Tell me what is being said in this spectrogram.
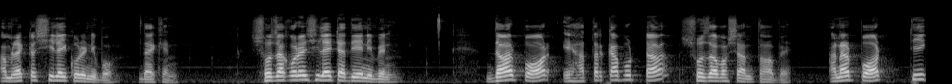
আমরা একটা সেলাই করে নিব, দেখেন। সোজা করে সেলাইটা দিয়ে নেবেন। দেওয়ার পর এই হাতার কাপড়টা সোজা বসে আনতে হবে। আনার পর ঠিক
